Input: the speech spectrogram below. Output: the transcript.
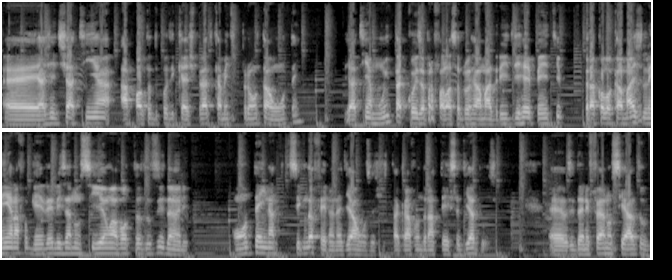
É, a gente já tinha a pauta do podcast praticamente pronta ontem. Já tinha muita coisa para falar sobre o Real Madrid. De repente, para colocar mais lenha na fogueira, eles anunciam a volta do Zidane. Ontem, na segunda-feira, né? Dia 11. A gente está gravando na terça, dia 12. É, o Zidane foi anunciado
